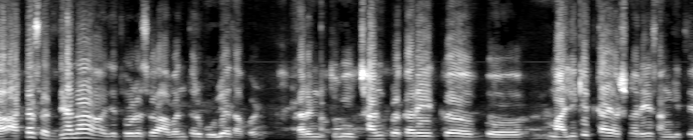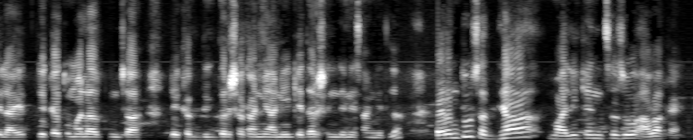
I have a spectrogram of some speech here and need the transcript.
आता सध्या ना म्हणजे थोडस अवांतर बोलूयात आपण. कारण तुम्ही छान प्रकारे एक मालिकेत काय असणार हे सांगितलेलं आहे. जे काय तुम्हाला तुमच्या लेखक दिग्दर्शकांनी आणि केदार शिंदेने सांगितलं. परंतु सध्या मालिकेंचा जो आवाक आहे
